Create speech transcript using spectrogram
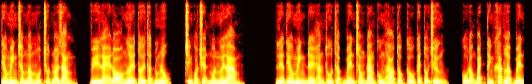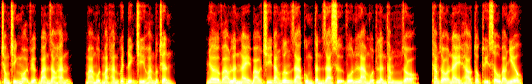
Tiêu Minh trầm ngâm một chút nói rằng, vì lẽ đó ngươi tới thật đúng lúc, chính có chuyện muốn ngươi làm. Liền Tiêu Minh để hắn thu thập bên trong đang cùng hào tộc cấu kết tội chứng, cổ động bách tính khác lập bên trong chính mọi việc bàn giao hắn, mà một mặt hắn quyết định chỉ hoãn bước chân. Nhờ vào lần này báo chi đăng vương ra cùng tần gia sự vốn là một lần thăm dò, thăm dò này hào tộc thủy sâu bao nhiêu,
